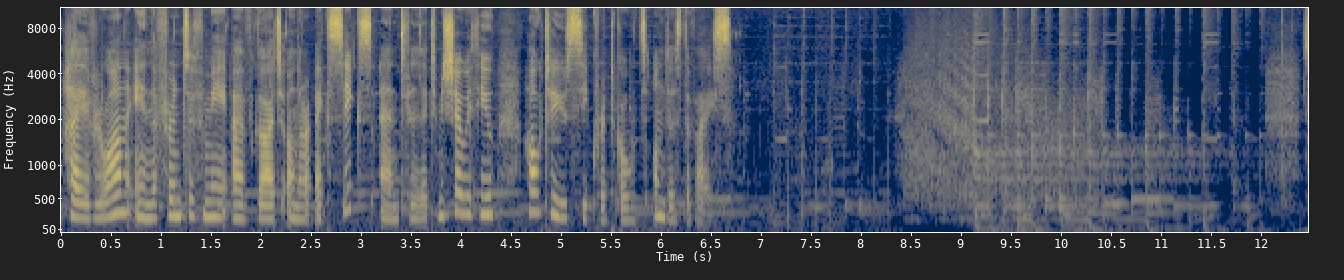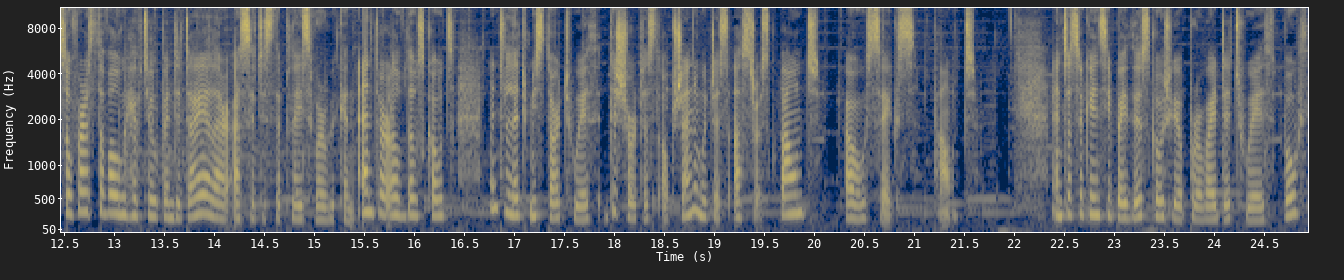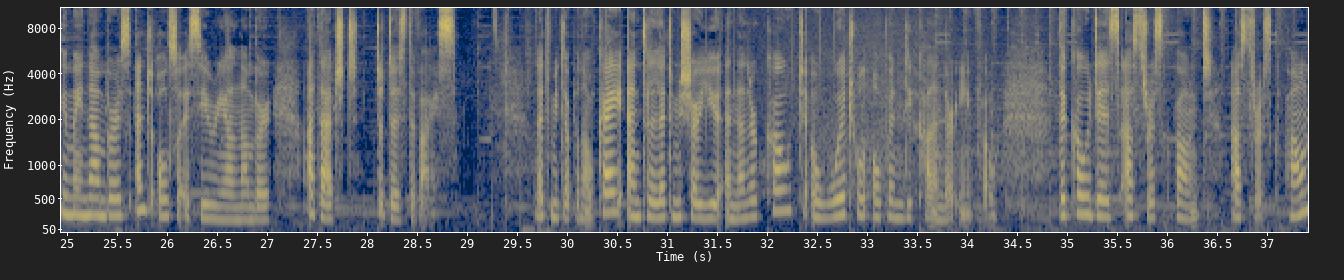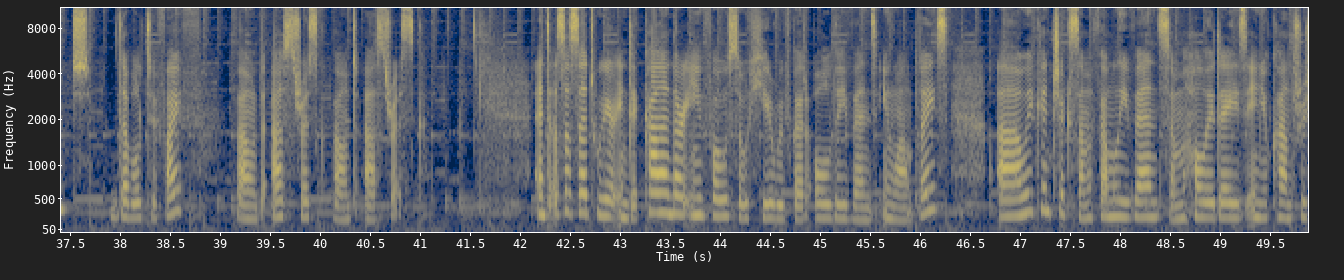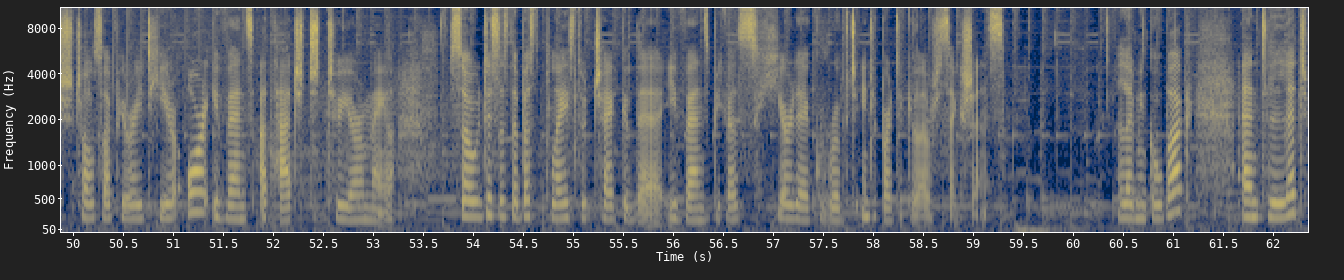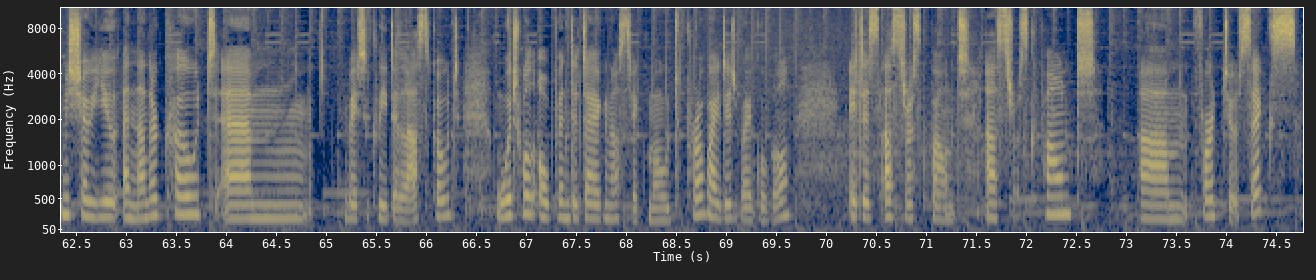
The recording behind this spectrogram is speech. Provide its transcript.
Hi everyone, in the front of me I've got Honor X6 and let me share with you how to use secret codes on this device. So first of all we have to open the dialer as it is the place where we can enter all of those codes and let me start with the shortest option which is asterisk pound 06 pound. And as you can see by this code we are provided with both IMEI numbers and also a serial number attached to this device. Let me tap on OK and let me show you another code which will open the calendar info. The code is asterisk pound asterisk pound double two five pound asterisk pound asterisk. And as I said, we are in the calendar info, so here we've got all the events in one place. Uh, we can check some family events, some holidays in your country should also appear right here, or events attached to your mail. So this is the best place to check the events because here they're grouped into particular sections. Let me go back and let me show you another code, um, basically the last code, which will open the diagnostic mode provided by Google. It is asterisk pound asterisk pound um, 426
